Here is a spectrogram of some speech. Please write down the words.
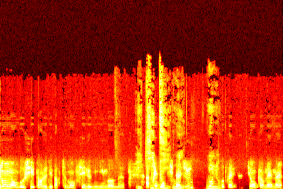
sont embauchés par le département, c'est le minimum. Hein. Après, donc, ça joue d'autres prestations quand même.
